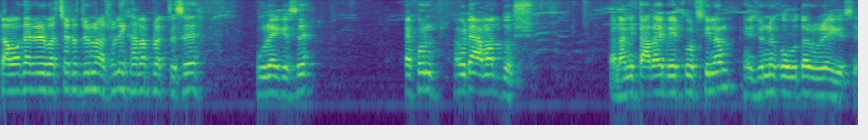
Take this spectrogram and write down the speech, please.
কামাকারের বাচ্চাটার জন্য আসলেই খারাপ লাগতেছে। উড়ে গেছে। এখন ওটা আমার দোষ। কারণ আমি তারাই বের করছিলাম এই জন্য কবুতর উড়ে গেছে।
